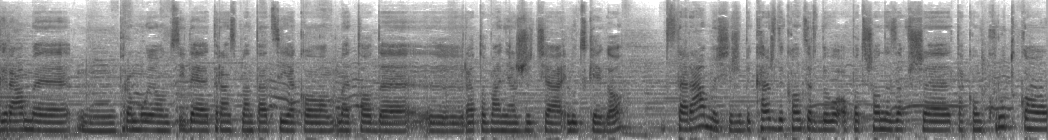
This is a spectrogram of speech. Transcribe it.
Gramy mm, promując ideę transplantacji jako metodę y, ratowania życia ludzkiego. Staramy się, żeby każdy koncert był opatrzony zawsze taką krótką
